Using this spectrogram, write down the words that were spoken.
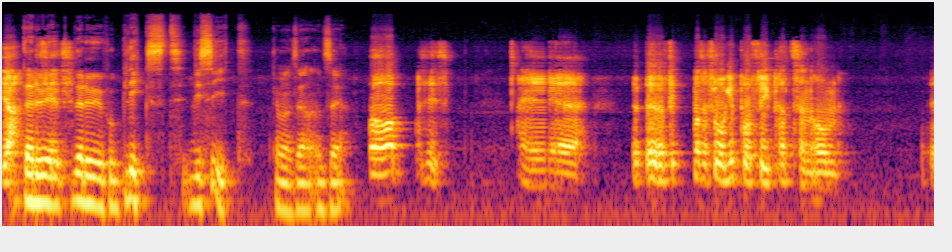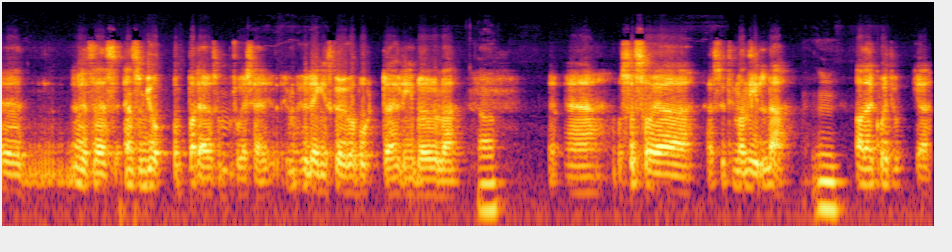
ja, Där du är, där du är på blixtvisit, kan man säga. Ja, precis. Eh, jag fick massa frågor på flygplatsen om eh, en som jobbar där som frågar så här, hur, länge ska du vara borta, hur länge bla bla bla. Ja. Eh, och så sa jag, jag ska till Manila. Mm. Ja, där kommer jag tillbaka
